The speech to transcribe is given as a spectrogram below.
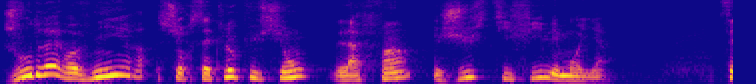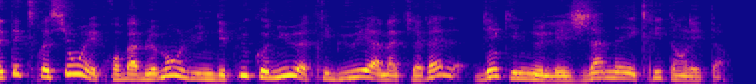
Je voudrais revenir sur cette locution la fin justifie les moyens. Cette expression est probablement l'une des plus connues attribuées à Machiavel, bien qu'il ne l'ait jamais écrite en l'état.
